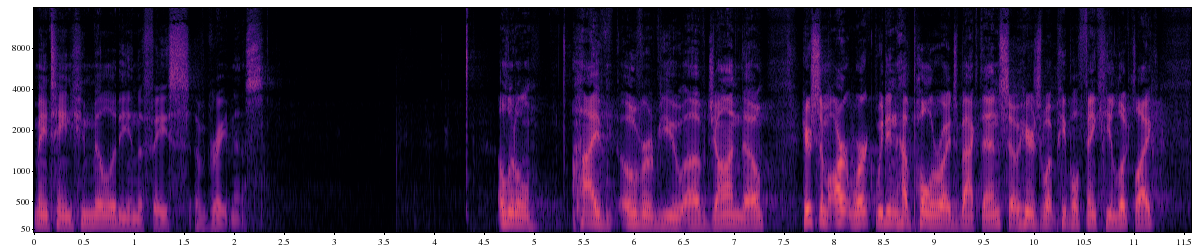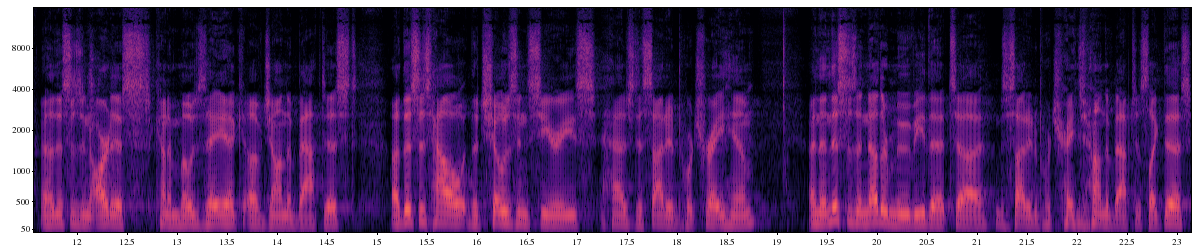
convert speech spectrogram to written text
maintain humility in the face of greatness. A little high overview of John, though. Here's some artwork. We didn't have Polaroids back then, so here's what people think he looked like. Uh, this is an artist's kind of mosaic of John the Baptist. Uh, this is how the Chosen series has decided to portray him. And then this is another movie that uh, decided to portray John the Baptist like this.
